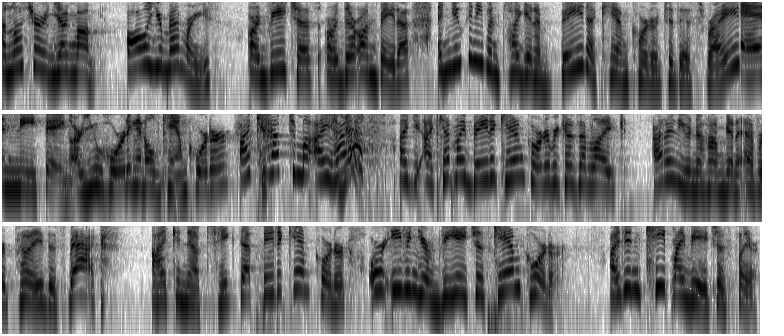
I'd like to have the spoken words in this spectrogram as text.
unless you're a young mom, all your memories are on VHS or they're on beta. And you can even plug in a beta camcorder to this, right? Anything. Are you hoarding an old camcorder? I kept my, I have. Yes. I, I kept my beta camcorder because I'm like, I don't even know how I'm gonna ever play this back. I can now take that beta camcorder or even your VHS camcorder I didn't keep my VHS player.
